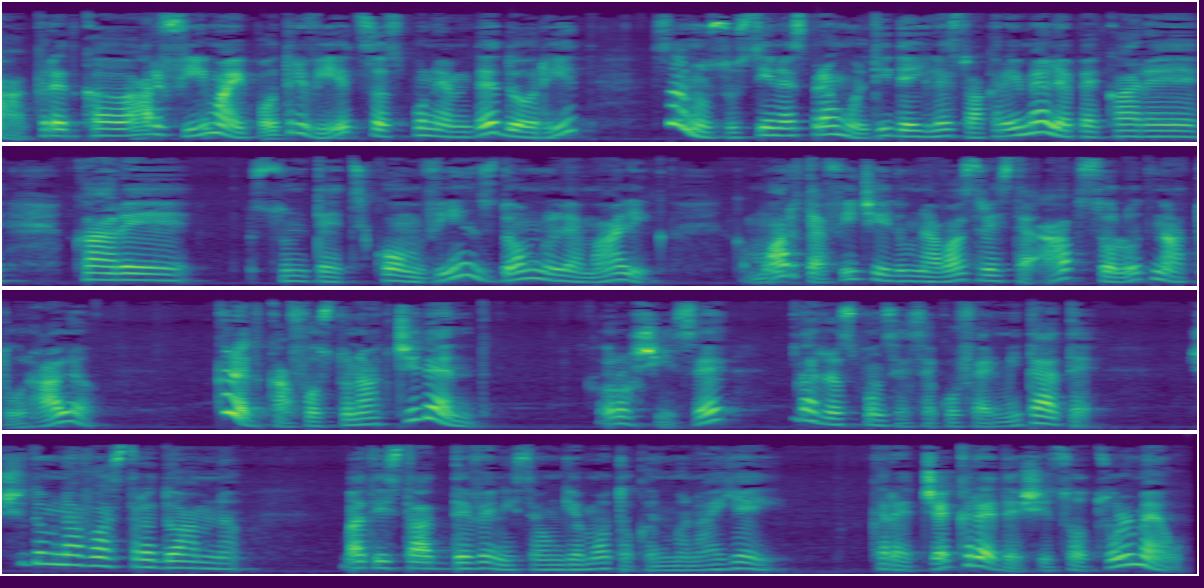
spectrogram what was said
Da, cred că ar fi mai potrivit, să spunem de dorit, să nu susțineți prea mult ideile soacrei mele pe care, care... Sunteți convins, domnule Malik, că moartea fiicei dumneavoastră este absolut naturală? Cred că a fost un accident. Roșise, dar răspunsese cu fermitate. Și dumneavoastră, doamnă? Batista devenise un ghemotoc în mâna ei. Cred ce crede și soțul meu.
